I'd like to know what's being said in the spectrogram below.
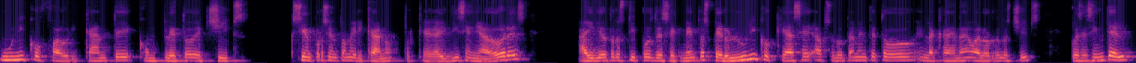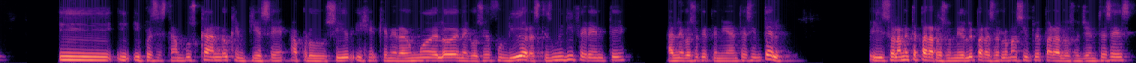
único fabricante completo de chips 100% americano, porque hay diseñadores, hay de otros tipos de segmentos, pero el único que hace absolutamente todo en la cadena de valor de los chips, pues es Intel. Y, pues están buscando que empiece a producir y generar un modelo de negocio de fundidoras, que es muy diferente al negocio que tenía antes Intel. Y solamente para resumirlo y para hacerlo más simple para los oyentes es,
